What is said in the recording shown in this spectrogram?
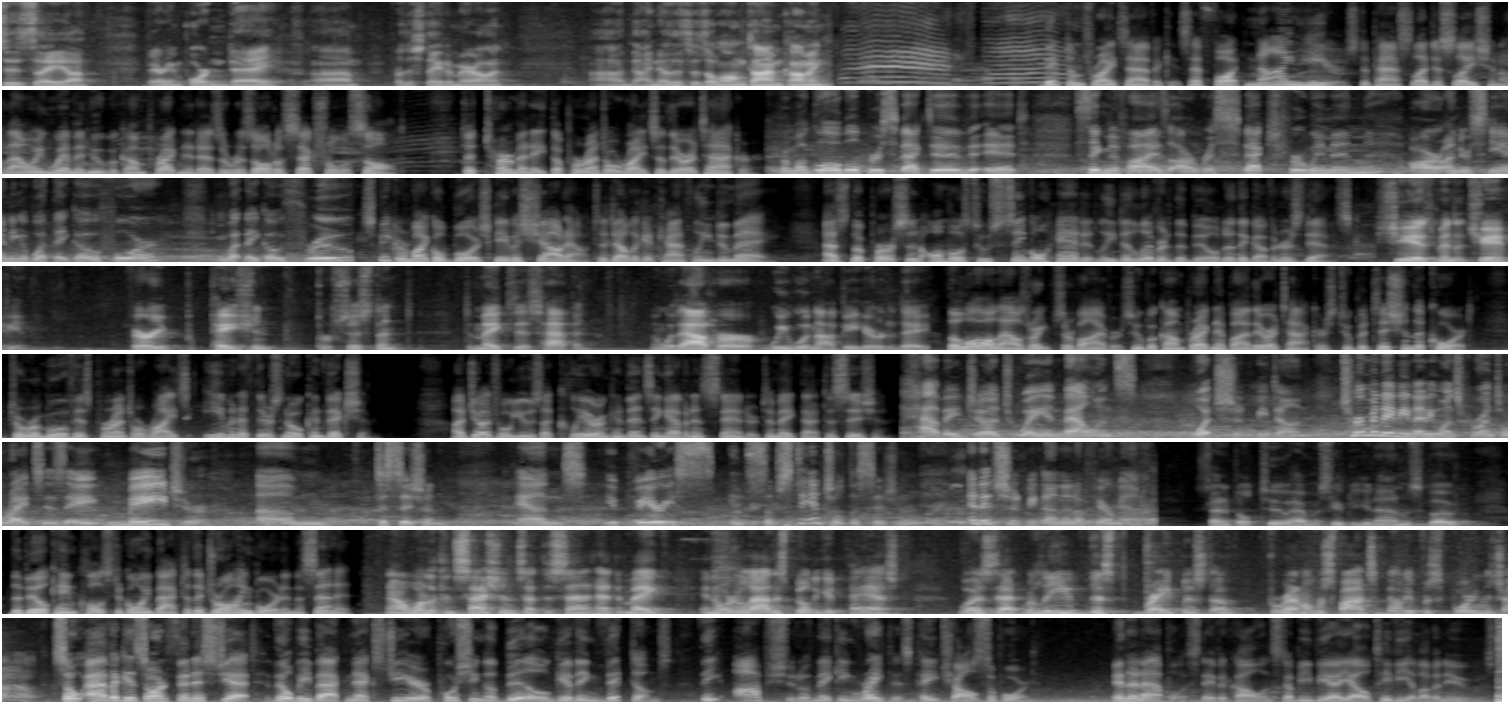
This is a uh, very important day um, for the state of Maryland. Uh, I know this is a long time coming. Victims' rights advocates have fought nine years to pass legislation allowing women who become pregnant as a result of sexual assault to terminate the parental rights of their attacker. From a global perspective, it signifies our respect for women, our understanding of what they go for and what they go through. Speaker Michael Busch gave a shout out to Delegate Kathleen Dumais as the person almost who single handedly delivered the bill to the governor's desk. She has been a champion, very patient, persistent to make this happen. And without her, we would not be here today. The law allows rape survivors who become pregnant by their attackers to petition the court to remove his parental rights even if there's no conviction. A judge will use a clear and convincing evidence standard to make that decision. Have a judge weigh and balance what should be done. Terminating anyone's parental rights is a major um, decision and a very substantial decision, and it should be done in a fair manner. Senate Bill 2 having received a unanimous vote. The bill came close to going back to the drawing board in the Senate. Now, one of the concessions that the Senate had to make in order to allow this bill to get passed was that relieve this rapist of parental responsibility for supporting the child. So advocates aren't finished yet. They'll be back next year pushing a bill giving victims the option of making rapists pay child support. In Annapolis, David Collins, WBAL TV 11 News.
